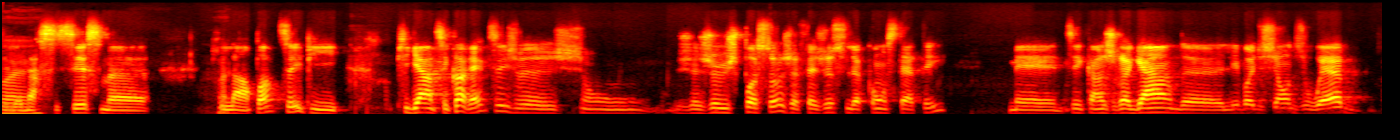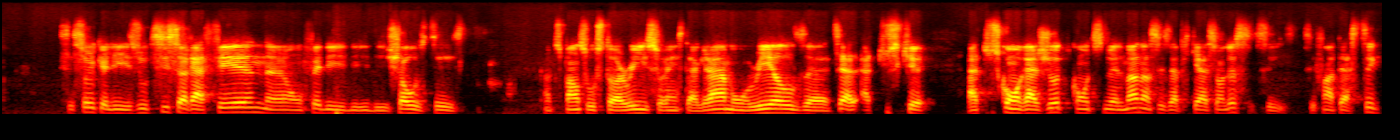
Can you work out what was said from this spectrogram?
le narcissisme qui l'emporte, tu sais, puis, puis garde, c'est correct, tu sais, je, je, je juge pas ça, je fais juste le constater, mais quand je regarde euh, l'évolution du web, c'est sûr que les outils se raffinent, euh, on fait des, des, choses. Quand tu penses aux stories sur Instagram, aux Reels, euh, à, tout ce que, à tout ce qu'on rajoute continuellement dans ces applications-là, c'est fantastique.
